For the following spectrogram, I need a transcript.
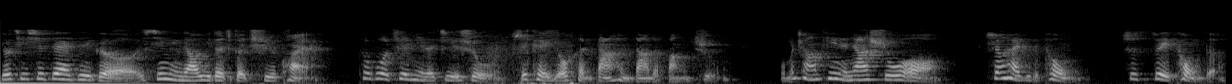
尤其是在这个心灵疗愈的这个区块，透过催眠的技术是可以有很大很大的帮助。我们常听人家说哦。生孩子的痛是最痛的，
